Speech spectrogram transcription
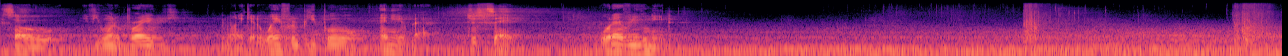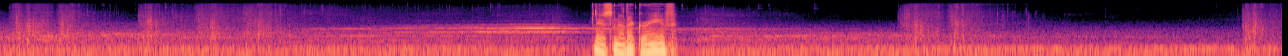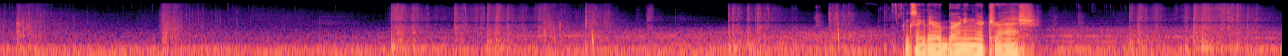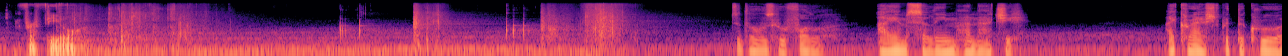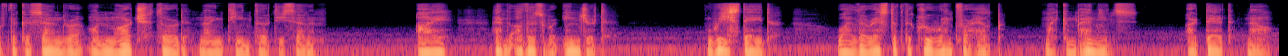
So, if you want a break, you want to get away from people, any of that, just say. Whatever you need. There's another grave. Looks like they were burning their trash for fuel. To those who follow, I am Salim Hanachi. I crashed with the crew of the Cassandra on March 3rd, 1937. I and others were injured. We stayed while the rest of the crew went for help. My companions are dead now,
